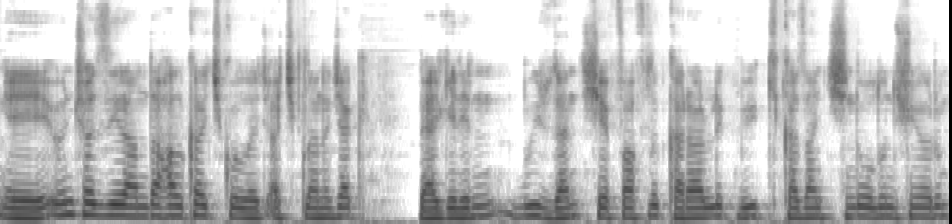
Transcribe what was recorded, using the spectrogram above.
e, 13 Haziran Haziran'da halka açık olacak, açıklanacak belgelerin bu yüzden şeffaflık, kararlılık büyük kazanç içinde olduğunu düşünüyorum.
